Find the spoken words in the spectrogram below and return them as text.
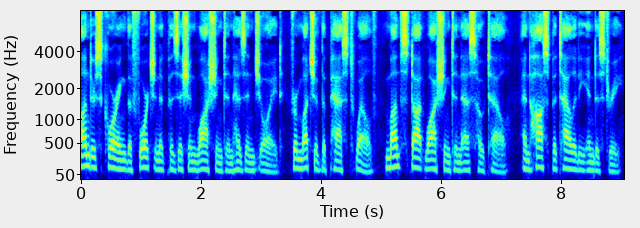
underscoring the fortunate position Washington has enjoyed for much of the past 12 months. Washington's hotel and hospitality industry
